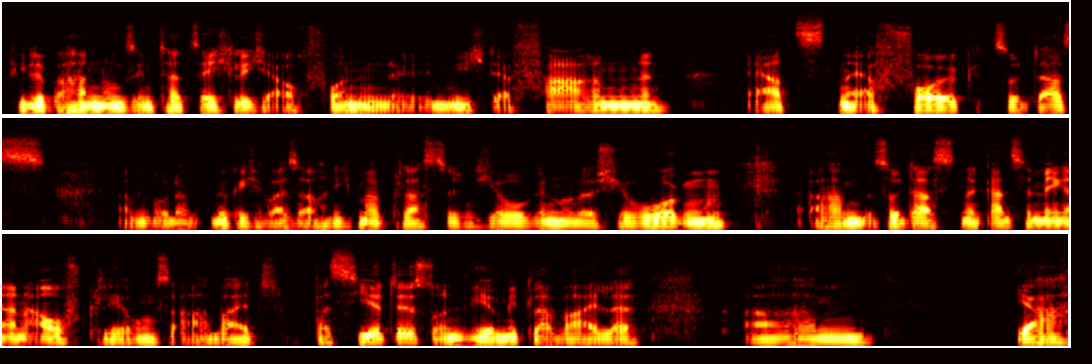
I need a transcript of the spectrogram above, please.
Viele Behandlungen sind tatsächlich auch von nicht erfahrenen Ärzten erfolgt, sodass ähm, oder möglicherweise auch nicht mal plastischen Chirurginnen oder Chirurgen, ähm, sodass eine ganze Menge an Aufklärungsarbeit passiert ist und wir mittlerweile ähm, ja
